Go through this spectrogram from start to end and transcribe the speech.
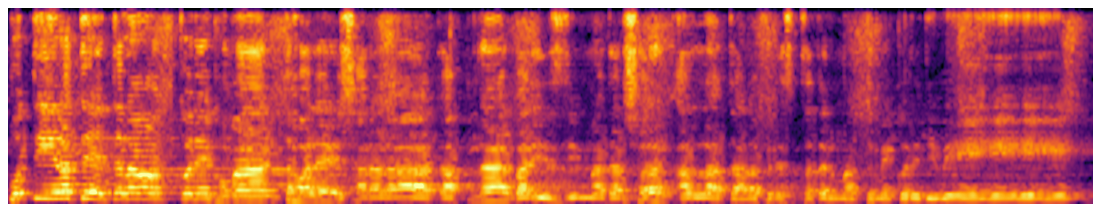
প্রতি রাতে তেলাওয়াত করে ঘুমান, তাহলে সারা রাত আপনার বাড়ির জিম্মাদার স্বয়ং আল্লাহ তাআলা ফেরেশতাদের মাধ্যমে করে দিবেন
